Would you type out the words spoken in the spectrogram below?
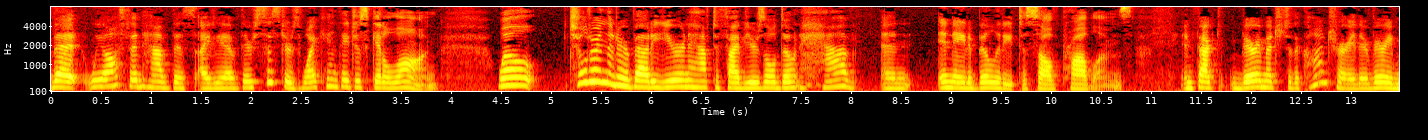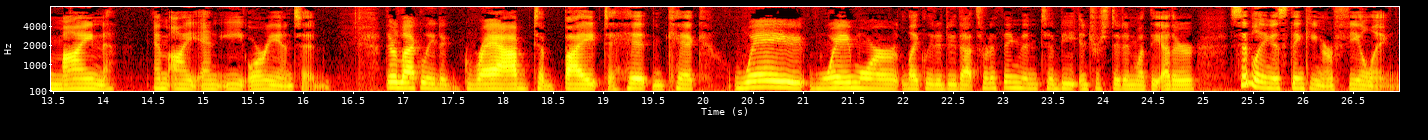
that we often have this idea of their sisters. Why can't they just get along? Well, children that are about a year and a half to five years old don't have an innate ability to solve problems. In fact, very much to the contrary, they're very mine, M I N E oriented. They're likely to grab, to bite, to hit and kick. Way, way more likely to do that sort of thing than to be interested in what the other sibling is thinking or feeling.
